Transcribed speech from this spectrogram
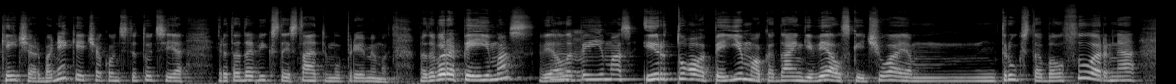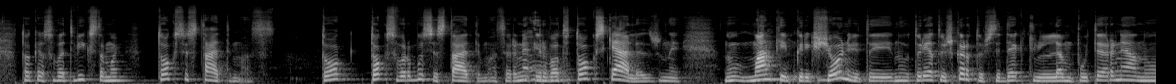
keičia arba nekeičia konstituciją, ir tada vyksta įstatymų prieimimas. Bet dabar apėjimas, vėl mm. apėjimas, ir to apėjimo, kadangi vėl skaičiuojam, trūksta balsų, ar ne, tokias vat vykstama, toks įstatymas tok, toks svarbus įstatymas, ar ne? Ir vat toks kelias, žinai, nu, man kaip krikščioniui, tai nu, turėtų iš karto užsidegti lemputę, ar ne, nu,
